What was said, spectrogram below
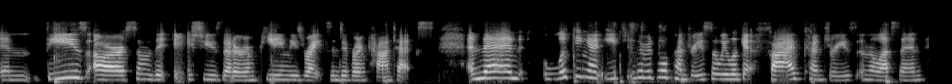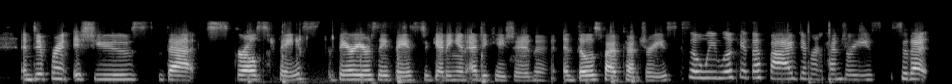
and these are some of the issues that are impeding these rights in different contexts. And then looking at each individual country, so we look at five countries in the lesson and different issues that girls face, barriers they face to getting an education in those five countries. So we look at the five different countries so that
